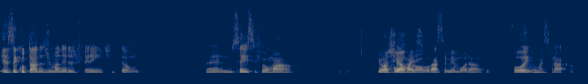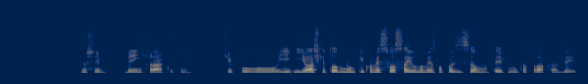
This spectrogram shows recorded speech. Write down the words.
executadas de maneiras diferentes. Então, né, não sei se foi uma, eu uma achei a mais prova, fraca. vai ser memorável. Foi, a mais fraca. Eu achei bem fraco, assim. Tipo, e, e, eu acho que todo mundo que começou saiu na mesma posição, não teve muita troca de,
